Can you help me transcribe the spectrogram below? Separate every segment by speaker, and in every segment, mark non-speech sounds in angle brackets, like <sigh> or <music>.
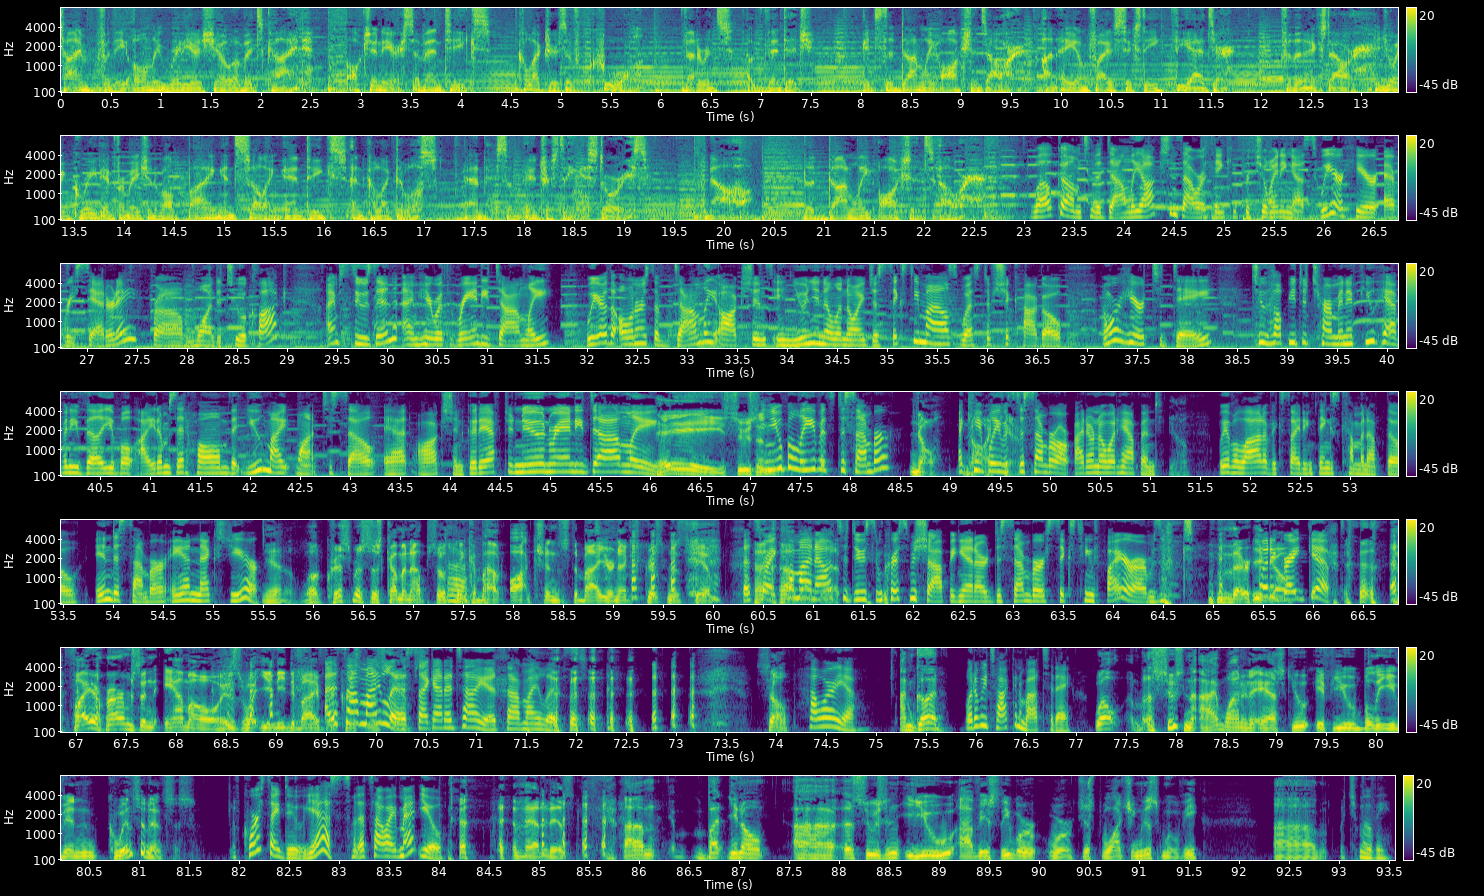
Speaker 1: Time for the only radio show of its kind. Auctioneers of antiques, collectors of cool, veterans of vintage. It's the Donley Auctions Hour on AM 560, The Answer. For the next hour, enjoy great information about buying and selling antiques and collectibles, and some interesting stories. Now, the Donley Auctions Hour.
Speaker 2: Welcome to the Donley Auctions Hour. Thank you for joining us. We are here every Saturday from 1 to 2 o'clock. I'm Susan. I'm here with Randy Donley. We are the owners of Donley Auctions in Union, Illinois, just 60 miles west of Chicago. And we're here today to help you determine if you have any valuable items at home that you might want to sell at auction. Good afternoon, Randy Donley.
Speaker 3: Hey, Susan.
Speaker 2: Can you believe it's December?
Speaker 3: No.
Speaker 2: I can't
Speaker 3: no,
Speaker 2: believe
Speaker 3: I
Speaker 2: it's December. I don't know what happened.
Speaker 3: Yeah.
Speaker 2: We have a lot of exciting things coming up, though, in December and next year.
Speaker 3: Yeah. Well, Christmas is coming up, so think about auctions to buy your next Christmas <laughs> gift.
Speaker 2: That's right. Come on out
Speaker 3: that?
Speaker 2: to do some Christmas shopping at our December 16th firearms auction. <laughs>
Speaker 3: There you
Speaker 2: what
Speaker 3: go.
Speaker 2: a great gift. <laughs>
Speaker 3: Firearms and ammo is what you need to buy for
Speaker 2: It's
Speaker 3: Christmas
Speaker 2: on my list.
Speaker 3: gifts.
Speaker 2: I got to tell you, it's on my list.
Speaker 3: So
Speaker 2: How are you?
Speaker 3: I'm good.
Speaker 2: What are we talking about today?
Speaker 3: Well, uh, Susan, I wanted to ask you if you believe in coincidences.
Speaker 2: Of course I do. Yes, that's how I met you. <laughs>
Speaker 3: that it is. um, but you know, uh, Susan, you obviously were were just watching this movie
Speaker 2: Which movie?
